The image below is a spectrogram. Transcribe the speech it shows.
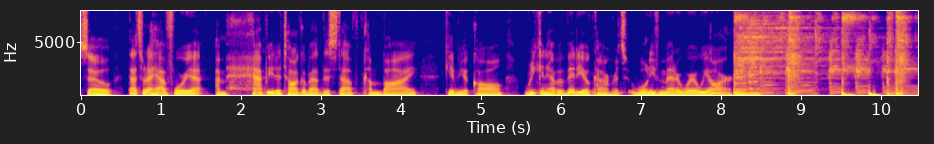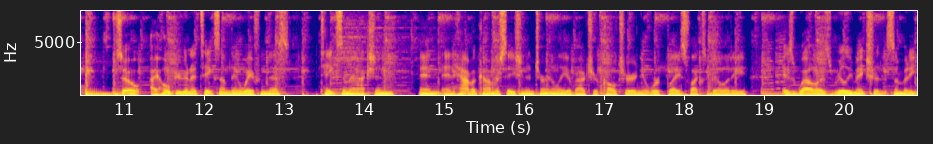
So that's what I have for you. I'm happy to talk about this stuff. Come by, give you a call. We can have a video conference. It won't even matter where we are. So I hope you're going to take something away from this, take some action, and, and have a conversation internally about your culture and your workplace flexibility, as well as really make sure that somebody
